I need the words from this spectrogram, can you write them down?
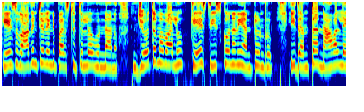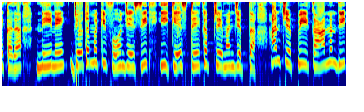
కేసు వాదించలేని పరిస్థితుల్లో ఉన్నాను. జ్యోతమ్మ వాళ్ళు కేసు తీసుకోనని అంటుండ్రు. ఇదంతా నా వల్లే కదా. నేనే జ్యోతమ్మకి ఫోన్ చేసి ఈ కేసు టేకప్ చేయమని చెప్తా అని చెప్పి ఇక ఆనంది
